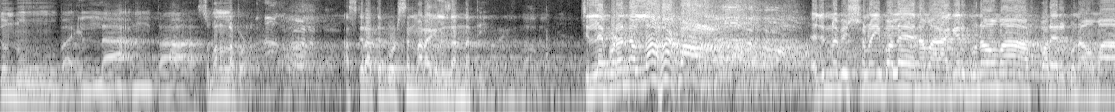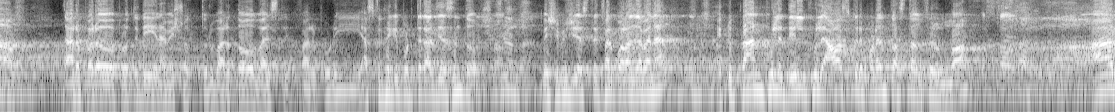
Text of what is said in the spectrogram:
যুনুবা ইল্লা আনতা। সুবহানাল্লাহ পড়। আজকে রাতে পড়ছেন মারা গেলে জান্নাতি। চিল্লায় পড়েন, আল্লাহ আকবার। এজন্য বিশ্বনবী বলেন, আমার আগের গুনাহ মাফ, পরের গুনাহ মাফ। তারপরেও প্রতিদিন আমি সত্তর বার তওবা ইস্তেগফার পড়ি। আজকে থেকে পড়তে রাজি আছেন তো? বেশি বেশি ইস্তেগফার পড়া যাবে না? একটু প্রাণ খুলে দিল খুলে আওয়াজ করে পড়েন তো আস্তাগফিরুল্লাহ। আর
